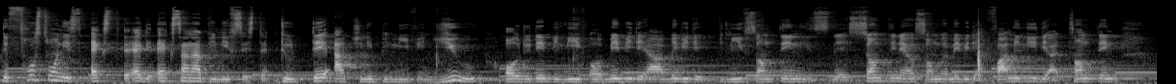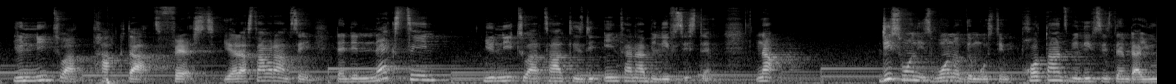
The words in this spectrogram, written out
the first one is ex- uh, the external belief system. Do they actually believe in you, or do they believe, or maybe they are, maybe they believe something is there's something else somewhere. Maybe their family, they are something. You need to attack that first. You understand what I'm saying? Then the next thing you need to attack is the internal belief system. Now this one is one of the most important belief system that you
